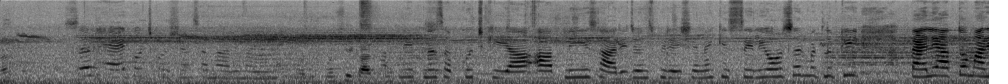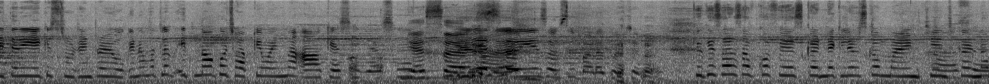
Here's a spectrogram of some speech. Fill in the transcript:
हाँ? सर है कुछ क्वेश्चन हमारे माइंड में? आपने इतना सब कुछ किया आपने ये सारी जो इंस्पिरेशन है किससे ली? और सर मतलब कि पहले आप तो हमारी तरह एक स्टूडेंट रहे होगे ना मतलब इतना कुछ आपके माइंड में आ कैसे गया sir yes sir? Yes, sir, ये सबसे बड़ा क्वेश्चन है। क्योंकि सर सबको फेस करने के लिए उसका माइंड चेंज हाँ, करना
